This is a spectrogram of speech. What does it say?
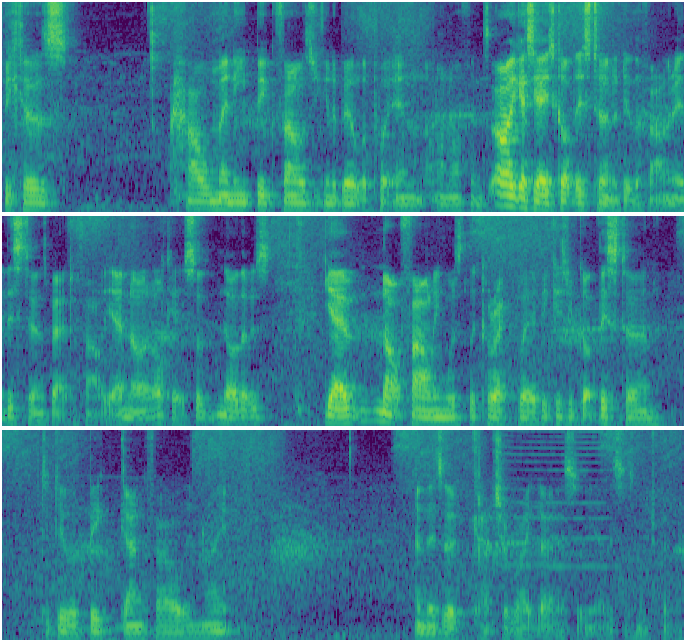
Because how many big fouls you're you going to be able to put in on offense? Oh, I guess, yeah, he's got this turn to do the foul. I mean, this turn's better to foul. Yeah, no, okay, so, no, that was... Yeah, not fouling was the correct play because you've got this turn to do a big gang foul in, right? And there's a catcher right there, so yeah, this is much better.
